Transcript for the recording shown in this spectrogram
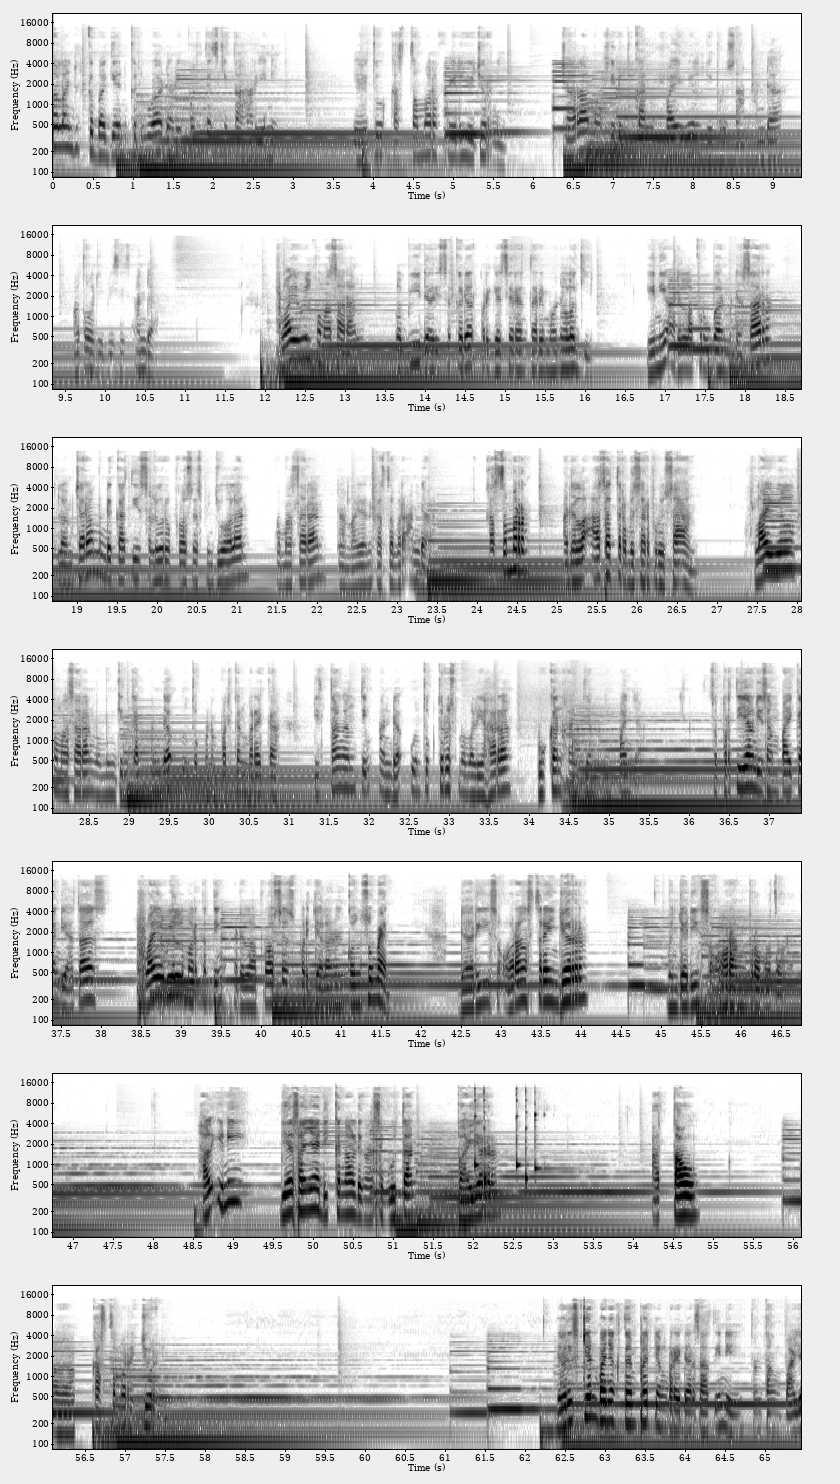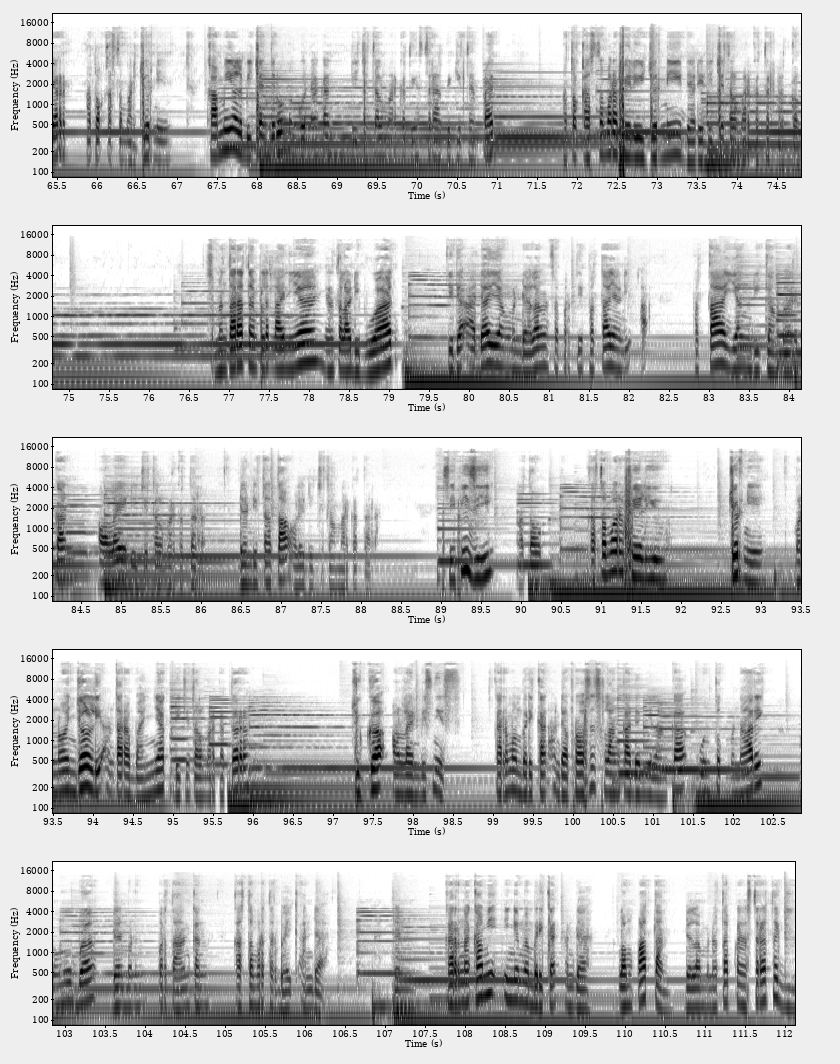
Kita lanjut ke bagian kedua dari podcast kita hari ini, yaitu Customer Value Journey. Cara menghidupkan flywheel di perusahaan Anda atau di bisnis Anda. Flywheel pemasaran lebih dari sekedar pergeseran terminologi. Ini adalah perubahan mendasar dalam cara mendekati seluruh proses penjualan, pemasaran, dan layanan customer Anda. Customer adalah aset terbesar perusahaan Flywheel pemasaran memungkinkan Anda untuk menempatkan mereka di tangan tim Anda untuk terus memelihara bukan hanya menyimpannya. Seperti yang disampaikan di atas, flywheel marketing adalah proses perjalanan konsumen dari seorang stranger menjadi seorang promotor. Hal ini biasanya dikenal dengan sebutan buyer atau uh, customer journey. Dari sekian banyak template yang beredar saat ini tentang buyer atau customer journey, kami lebih cenderung menggunakan digital marketing strategi template atau customer value journey dari digitalmarketer.com. Sementara template lainnya yang telah dibuat tidak ada yang mendalam seperti peta yang di peta yang digambarkan oleh digital marketer dan ditata oleh digital marketer. CPZ atau Customer Value Journey menonjol di antara banyak digital marketer juga online bisnis karena memberikan Anda proses langkah demi langkah untuk menarik, mengubah, dan mempertahankan customer terbaik Anda. Dan karena kami ingin memberikan Anda lompatan dalam menetapkan strategi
